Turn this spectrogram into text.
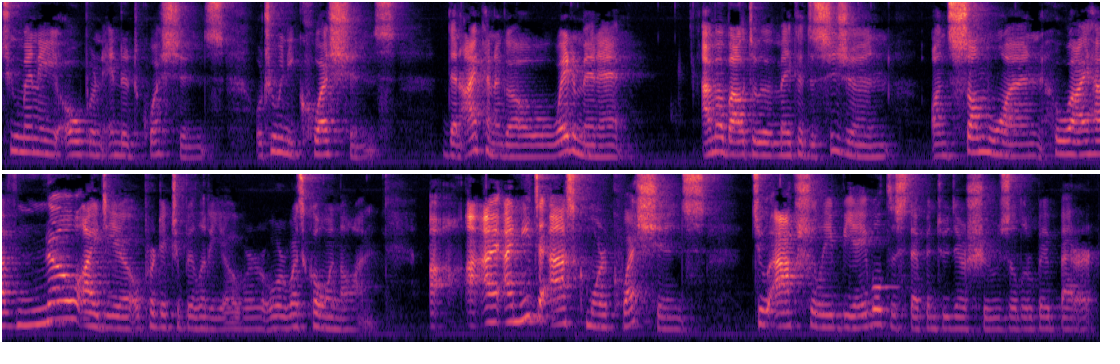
too many open-ended questions, or too many questions then I kind of go, wait a minute, I'm about to make a decision on someone who I have no idea or predictability over or what's going on. I, I, I need to ask more questions to actually be able to step into their shoes a little bit better.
